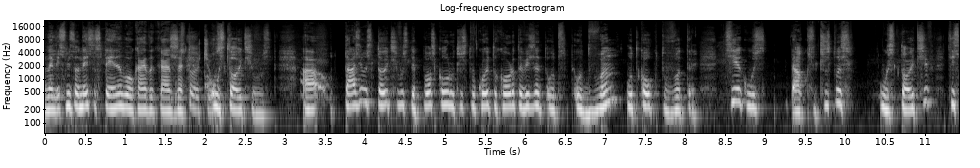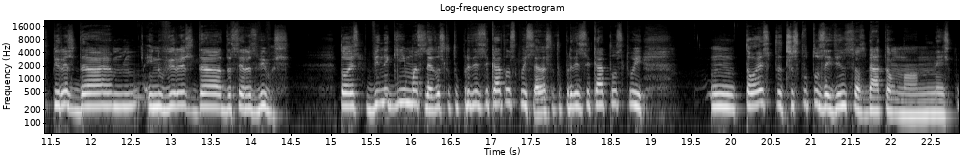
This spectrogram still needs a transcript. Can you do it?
Нали, смисъл не sustainable, как да кажа, Устойчивост. устойчивост. А, тази устойчивост е по-скоро чувство, което хората виждат от, отвън, отколкото вътре. Ти ако, ако се чувстваш устойчив, ти спираш да иновираш, да, да се развиваш. Тоест, винаги има следващото предизвикателство и следващото предизвикателство и Тоест, чувството за един създател на нещо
